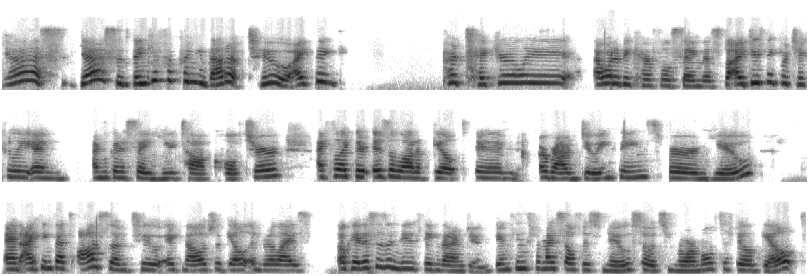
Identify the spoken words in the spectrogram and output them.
Yes, yes. And thank you for bringing that up too. I think, particularly, I want to be careful saying this, but I do think, particularly in I'm going to say Utah culture, I feel like there is a lot of guilt in around doing things for you. And I think that's awesome to acknowledge the guilt and realize, okay, this is a new thing that I'm doing. Doing things for myself is new, so it's normal to feel guilt.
